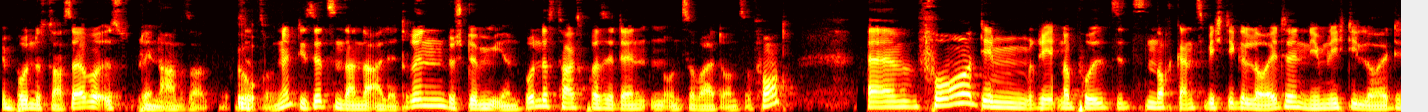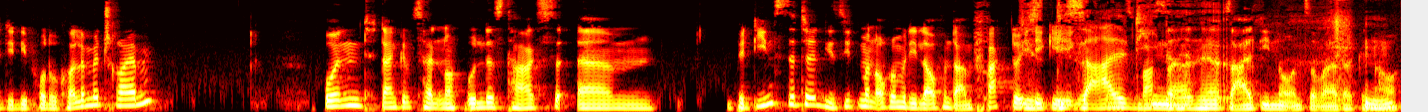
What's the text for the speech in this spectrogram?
im Bundestag selber ist Plenarsitzung. Ne? Die sitzen dann da alle drin, bestimmen ihren Bundestagspräsidenten und so weiter und so fort. Ähm, vor dem Rednerpult sitzen noch ganz wichtige Leute, nämlich die Leute, die die Protokolle mitschreiben. Und dann gibt's halt noch Bundestags ähm, Bedienstete, die sieht man auch immer, die laufen da am Frack durch Die- die, die Gegend. Saaldiener, Wasser hin, ja. Saaldiener und so weiter, genau. Mhm.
